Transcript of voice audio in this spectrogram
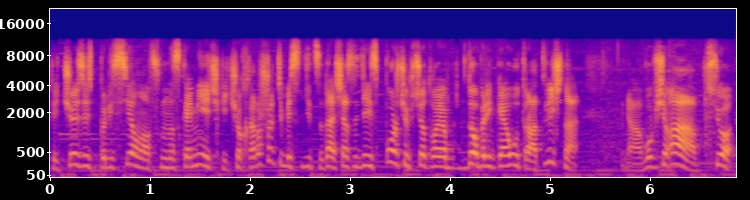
Ты что здесь присел на, на скамеечке? Что, хорошо тебе сидится? Да, сейчас я тебе испорчу все твое добренькое утро. Отлично. А, в общем, а, все.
